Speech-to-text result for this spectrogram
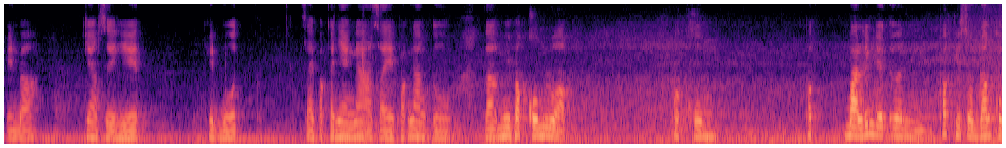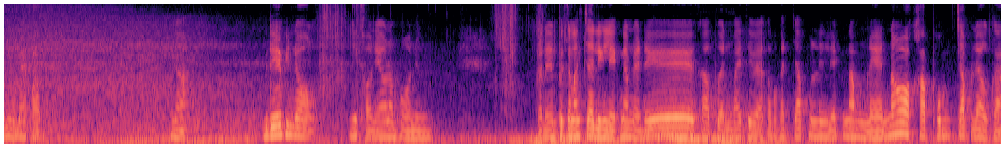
เห็นบ่แกงใส่เห็ดเห็ดบดใส่ผักกระแยงหน้าใส่ผักนางโตก็มีผักขมลวกผักขมพักบานล็กเล็กเอิญพักที่สมร่างคมถูกไหมครับ น่ะเด้พี่น้อง นี่เขาวเหนียวนำหอหนึ่งก็เดินเป็นกำลังใจลิงเล็กนำหน่อยเด้อครับเพื่อนไม่ทีแวเขาก็จับมือลิงเล็กนำแหน่นอกครับ ผมจับแล้วก็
